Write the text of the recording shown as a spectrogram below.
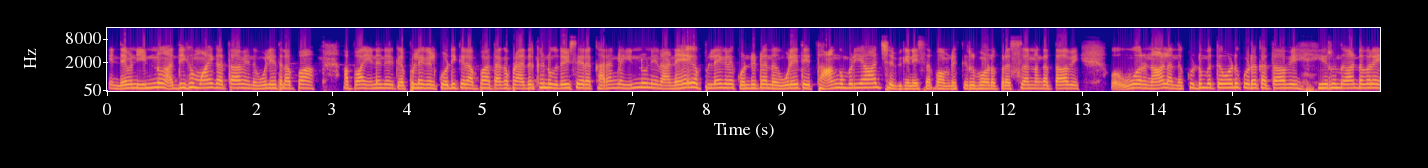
என் தேவன் இன்னும் அதிகமாய் கத்தாவே இந்த ஊழியத்தில் அப்பா அப்பா இணைந்திருக்கிற பிள்ளைகள் கொடுக்கிற அப்பா தகப்பட அதற்கென்று உதவி செய்கிற கரங்களை இன்னும் நீர் அநேக பிள்ளைகளை கொண்டுட்டு அந்த ஊழியத்தை தாங்கும்படியா செவி கணேசப்பா அவனுடைய கிருபோட பிரசன்னம் கத்தாவே ஒவ்வொரு நாள் அந்த குடும்பத்தை குடும்பத்தோடு கூட கத்தாவே இருந்து ஆண்டவரே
